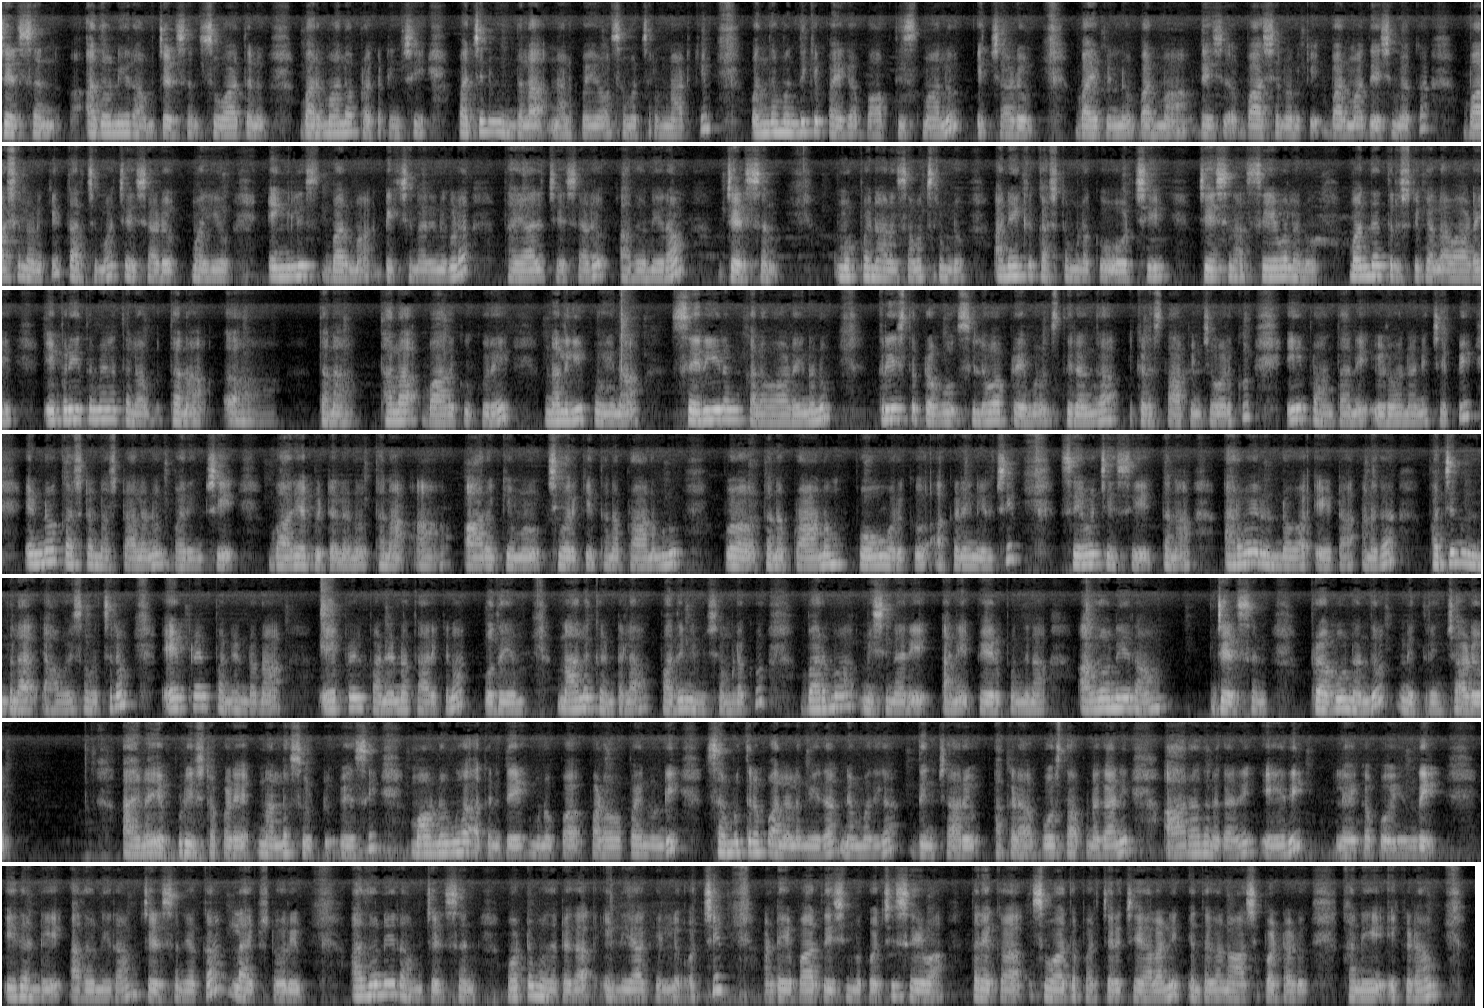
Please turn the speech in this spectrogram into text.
జెడ్సన్ అదోనీరామ్ జెడ్సన్ సువార్తను బర్మాలో ప్రకటించి పద్దెనిమిది వందల నలభైవ సంవత్సరం నాటికి వంద మందికి పైగా బాప్తిస్మాలు ఇచ్చాడు. బైబిల్ను బర్మా దేశ భాషలోనికి బర్మా దేశం యొక్క భాషలోనికి తర్జుమా చేశాడు మరియు ఇంగ్లీష్ బర్మా డిక్షనరీని కూడా తయారు చేశాడు అదోనీరామ్ జెడ్సన్ ముప్పై నాలుగు సంవత్సరంలో అనేక కష్టములకు ఓడ్చి చేసిన సేవలను మంద దృష్టి గలవాడై విపరీతమైన తల తన తన తల బాధకు గురై నలిగిపోయిన శరీరం కలవాడైనను క్రీస్తు ప్రభు శిలువ ప్రేమను స్థిరంగా ఇక్కడ స్థాపించే వరకు ఈ ప్రాంతాన్ని విడవనని చెప్పి ఎన్నో కష్ట నష్టాలను భరించి భార్య బిడ్డలను తన ఆరోగ్యము చివరికి తన ప్రాణమును తన ప్రాణం పోవు వరకు అక్కడే నిలిచి సేవ చేసి తన అరవై రెండవ ఏట అనగా పద్దెనిమిది వందల యాభై సంవత్సరం ఏప్రిల్ పన్నెండున ఏప్రిల్ పన్నెండో తారీఖున ఉదయం నాలుగు గంటల పది నిమిషములకు బర్మా మిషనరీ అని పేరు పొందిన అలోని రామ్ జెడ్సన్ ప్రభునందు నిద్రించాడు. ఆయన ఎప్పుడు ఇష్టపడే నల్ల సుట్టు వేసి మౌనంగా అతని దేహమును ప పడవపై నుండి సముద్రపు అలల మీద నెమ్మదిగా దించారు. అక్కడ భూస్థాపన కానీ ఆరాధన కానీ ఏది లేకపోయింది. ఇదండి అదోని రామ్ జెడ్సన్ యొక్క life story. Adoniram Judson మొట్టమొదటగా ఇండియాకి వెళ్ళి వచ్చి అంటే భారతదేశంలోకి వచ్చి సేవ తన యొక్క సువార్త పరిచయం చేయాలని ఎంతగానో ఆశపడ్డాడు. కానీ ఇక్కడ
